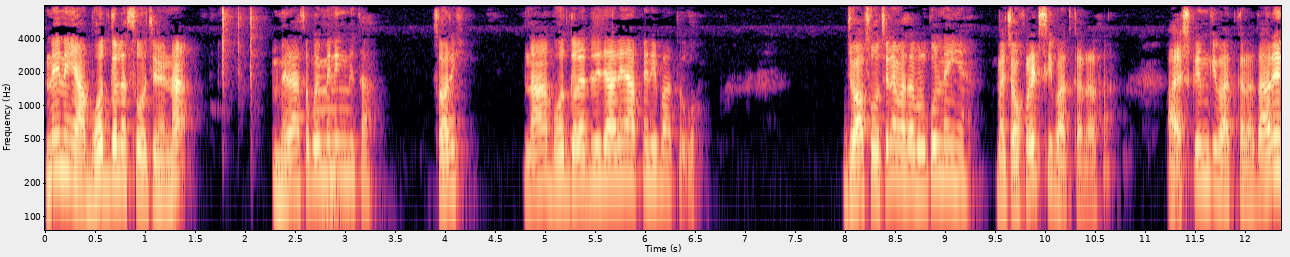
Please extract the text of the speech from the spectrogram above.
नहीं नहीं, आप बहुत गलत सोच रहे हैं ना। मेरा ऐसा कोई मीनिंग नहीं था। सॉरी ना, बहुत गलत ले जा रहे हैं आप मेरी बातों को। जो आप सोच रहे हैं वैसा बिल्कुल नहीं है। मैं चॉकलेट्स की बात कर रहा था, आइसक्रीम की बात कर रहा था, अरे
